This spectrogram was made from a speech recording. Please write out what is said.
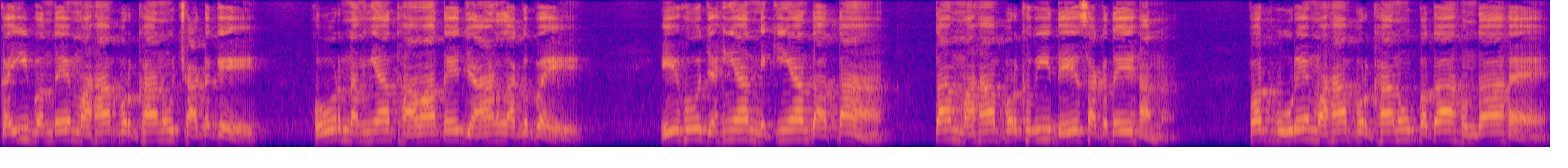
ਕਈ ਬੰਦੇ ਮਹਾਪੁਰਖਾਂ ਨੂੰ ਛੱਡ ਕੇ ਹੋਰ ਨਵੀਆਂ ਥਾਵਾਂ ਤੇ ਜਾਣ ਲੱਗ ਪਏ। ਇਹੋ ਜਹੀਆਂ ਨਿੱਕੀਆਂ ਦਾਤਾਂ ਤਾਂ ਮਹਾਪੁਰਖ ਵੀ ਦੇ ਸਕਦੇ ਹਨ। ਪਰ ਪੂਰੇ ਮਹਾਪੁਰਖਾਂ ਨੂੰ ਪਤਾ ਹੁੰਦਾ ਹੈ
